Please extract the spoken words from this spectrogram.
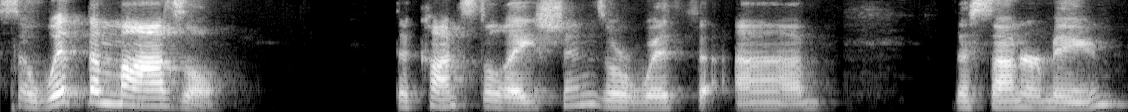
So with the mazel, the constellations, or with um, the sun or moon,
